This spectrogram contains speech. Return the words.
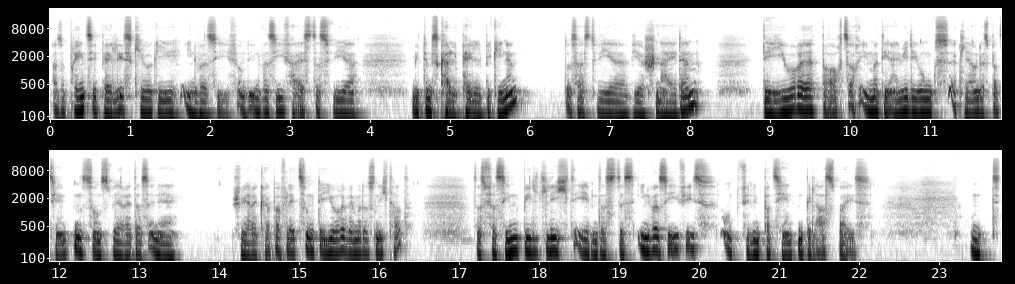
Also prinzipiell ist Chirurgie invasiv und invasiv heißt, dass wir mit dem Skalpell beginnen. Das heißt, wir, wir schneiden. De jure braucht es auch immer die Einwilligungserklärung des Patienten, sonst wäre das eine schwere Körperverletzung de jure, wenn man das nicht hat. Das versinnbildlicht eben, dass das invasiv ist und für den Patienten belastbar ist. Und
